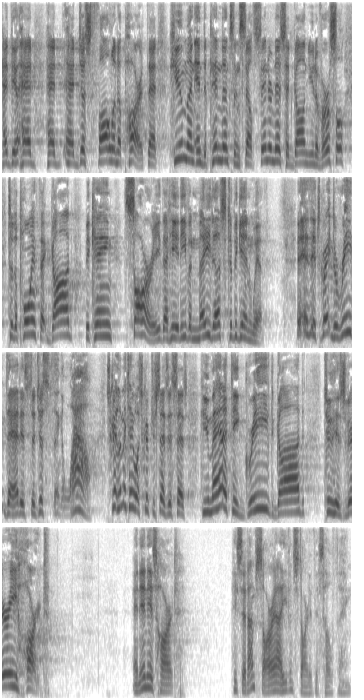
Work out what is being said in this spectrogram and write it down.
had, had, had, had just fallen apart, that human independence and self centeredness had gone universal to the point that God became sorry that He had even made us to begin with. It, it's great to read that, is to just think, wow. Let me tell you what Scripture says. It says, humanity grieved God to His very heart. And in His heart, He said, I'm sorry I even started this whole thing.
